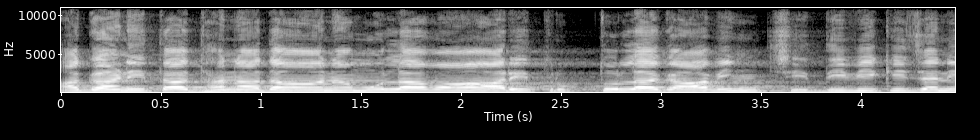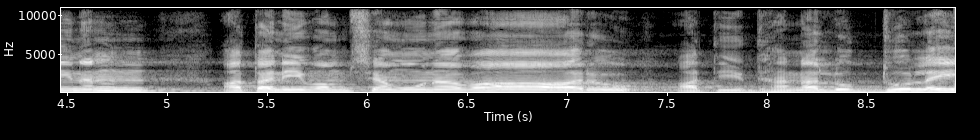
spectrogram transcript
అగణిత ధనదానముల వారి తృప్తుల గావించి దివికి జనినన్ అతని వంశమున వారు అతి ధనలుబ్ధులై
